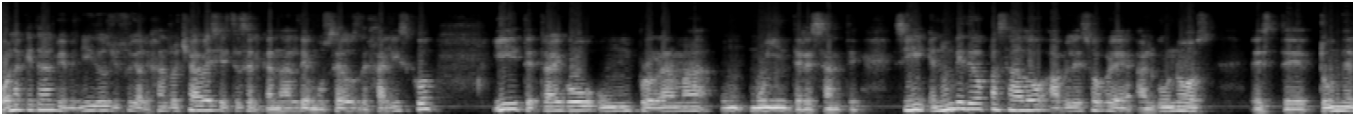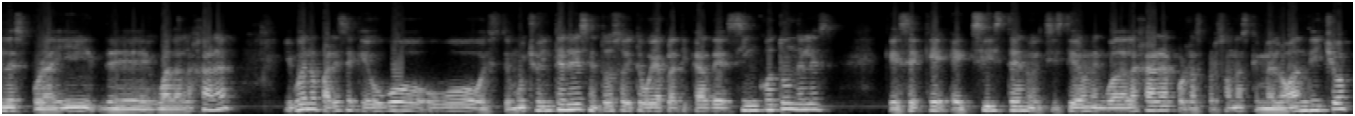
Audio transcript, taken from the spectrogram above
Hola, ¿qué tal? Bienvenidos. Yo soy Alejandro Chávez y este es el canal de Museos de Jalisco y te traigo un programa muy interesante. Sí, en un video pasado hablé sobre algunos este, túneles por ahí de Guadalajara y bueno, parece que hubo, este, mucho interés, entonces hoy te voy a platicar de cinco túneles que sé que existen o existieron en Guadalajara por las personas que me lo han dicho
